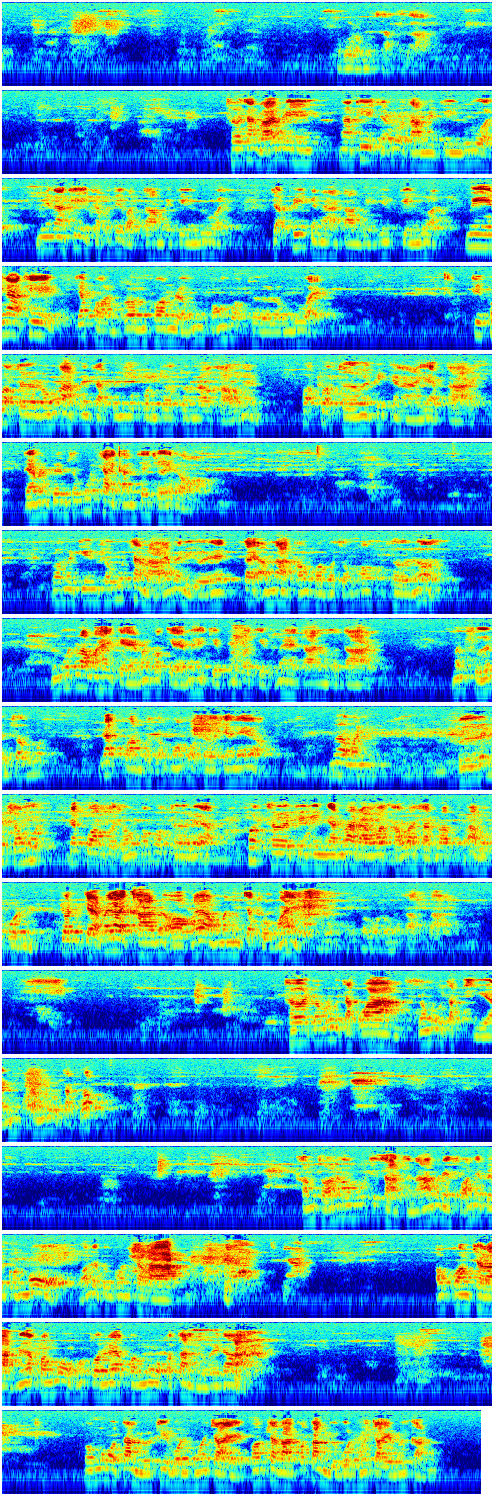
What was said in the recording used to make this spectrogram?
พระบรมศาสดาเธอทั้งหลายมีหน้าที่จะรู้ตามเป็นจริงด้วย มีหน้าที่จะปฏิบัติตามเป็นจริงด้วย จะพิจารณาตามเป็นจริงด้วย มีหน้าที่จะผ่อนปลนความหลงของพวกเธอลงด้วย ที่พวกเธอหลงว่าเป็นสัตว์เป็นบุคคลตัวตนเราเขานี่ยเพราะพวกเธอไม่พิจารณาแยกกาย แต่มันเป็นสมมติใช่กันเฉยๆดอกว่ามันจริงสมมติทั้งหลายไม่ได้อยู่ในใต้อำนาจของความประสงค์ของพวกเธอเนอะสมมติว่าไม่ให้แก่มันก็แก่ไม่ให้เก็บมันก็เก็บไม่ให้ตายมันก็ตาย มันฝืนสมมติและความประสงค์ของพวกเธอจะแล้ว เมื่อมันฝืนสมมติและความประสงค์ของพวกเธอแล้วพวกเธอจะยืนยันว่าเราว่าเขาว่าสัตว์ว่าว่าบุคคล จนแกะไม่ได้คายไม่ออกแล้ว มันจะถูกไหมพระบรมศาสดาเธอจงรู้จักวางจงรู้จักเขียนจงรู้จักลบคำสอนของพุทธศาสนาไม่ได้สอนให้เป็นคนโง่สอนให้เป็นคนฉลาด เอาความฉลาดเนื้อความโง่ของตนแล้วความโง่ก็ตั้งอยู่ไม่ได้ความโง่ตั้งอยู่ที่บนหัวใจ ความฉลาดก็ตั้งอยู่บนหัวใจเหมือนกัน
